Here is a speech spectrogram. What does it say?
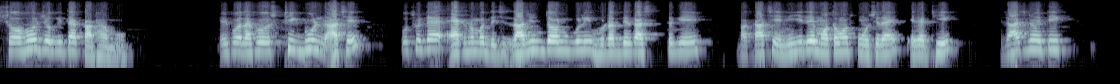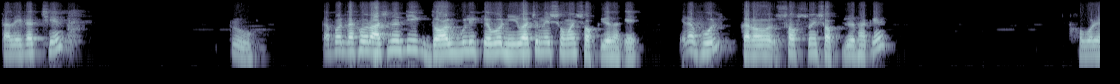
সহযোগিতা কাঠামো। এরপর দেখো, ঠিক ভুল আছে। প্রথমটা এক নম্বর দিচ্ছে রাজনৈতিক দলগুলি ভোটারদের কাছ থেকে বা কাছে নিজেদের মতামত পৌঁছে দেয়, এটা ঠিক। রাজনৈতিক, তাহলে এটা হচ্ছে ট্রু তারপর দেখো, রাজনৈতিক দলগুলি কেবল নির্বাচনের সময় সক্রিয় থাকে। এটা ভুল, কারণ সবসময় সক্রিয় থাকে। খবরে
